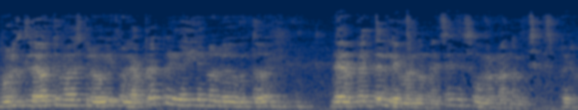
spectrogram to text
La última vez que lo vi fue en la prepa y de ahí ya no lo he ver. De repente le mando mensajes o me mando mensajes, pero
